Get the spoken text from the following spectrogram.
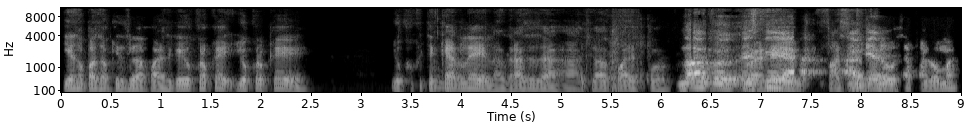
Y eso pasó aquí en Ciudad Juárez. Así que yo creo que, yo creo que yo creo que tiene que darle las gracias a, Ciudad Juárez por. No, pues es que. Fácil esa paloma.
